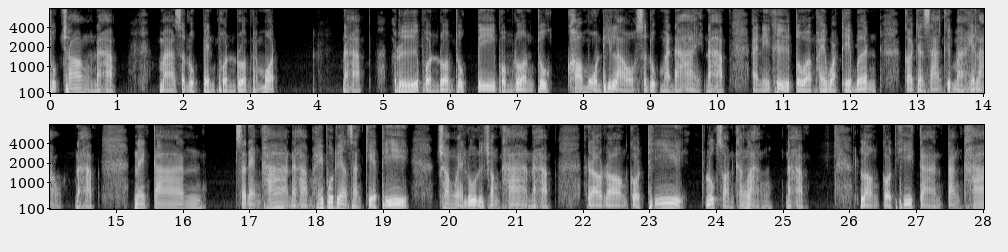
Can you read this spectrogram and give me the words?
ทุกช่องนะครับ มาสรุปเป็นผลรวมทั้งหมดนะครับ หรือผลรวมทุกปีผมรวมทุกข้อมูลที่เราสรุปมาได้นะครับ อันนี้คือตัว pivot table ก็จะสร้างขึ้นมาให้เรานะครับ ในการแสดงค่านะครับ ให้ผู้เรียนสังเกตที่ช่อง value หรือช่องค่านะครับ เราลองกดที่ลูกศรข้างหลังนะครับ ลองกดที่การตั้งค่า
